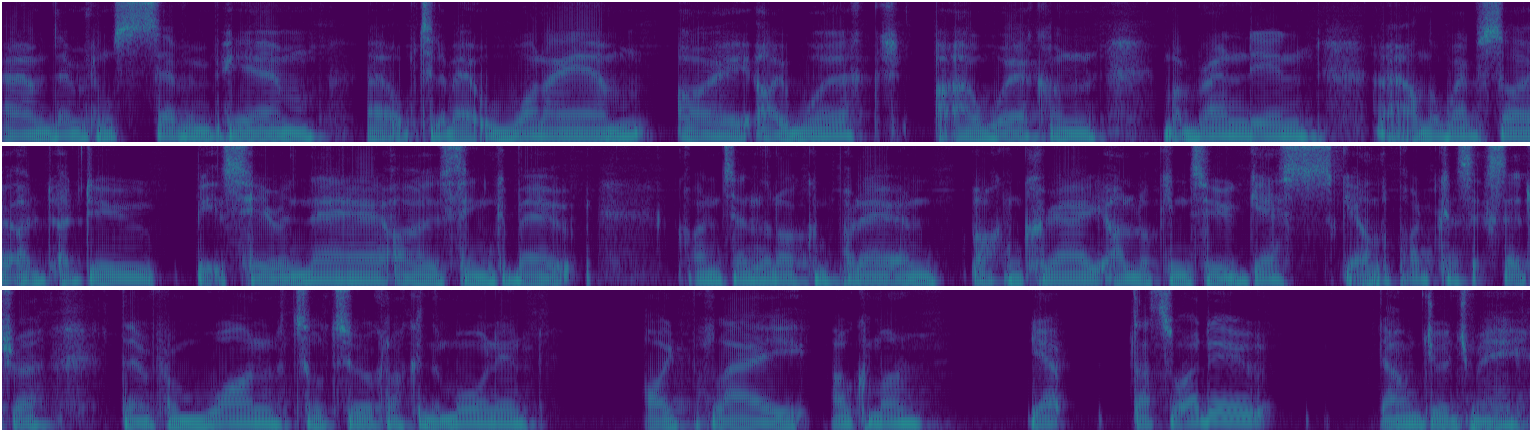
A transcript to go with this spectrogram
Um, then from 7 p.m. Uh, up till about 1 a.m. I, I work. I work on my branding uh, on the website. I, I, do bits here and there. I think about content that I can put out and I can create. I look into guests, get on the podcast, etc. Then from 1 till 2 o'clock in the morning, I play Pokemon. Yep, that's what I do. Don't judge me.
